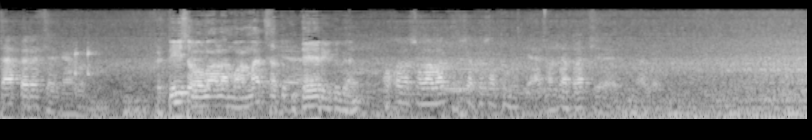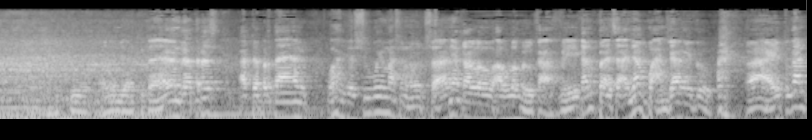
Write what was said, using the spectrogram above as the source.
sabar aja kawan. Berarti Sallallahu Alaihi Muhammad satu Ya. butir gitu kan. Oh, kalau sholawat itu satu-satu. Ya satu-satu aja. Itu, kalau yang ditanyakan lah terus ada pertanyaan wah ya suwe mas soalnya kalau Allahul Kafi kan bacaannya panjang itu nah itu kan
